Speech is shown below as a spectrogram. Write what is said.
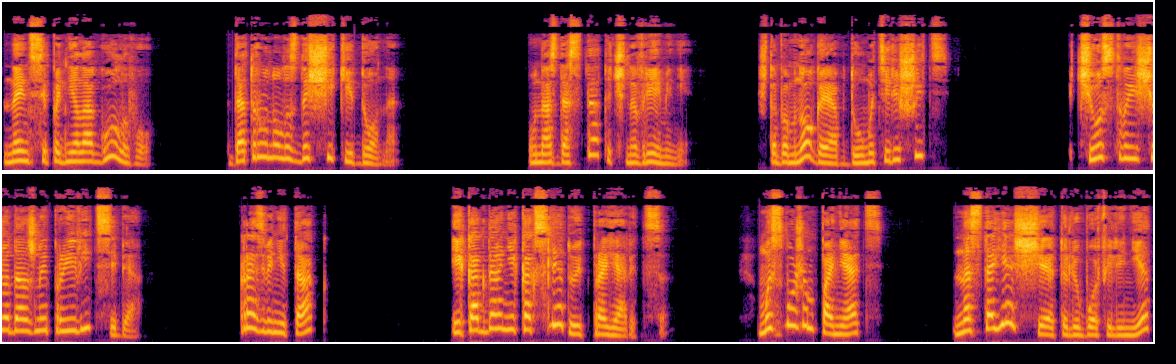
Нэнси подняла голову, дотронулась до щеки Дона. У нас достаточно времени, чтобы многое обдумать и решить. Чувства еще должны проявить себя. Разве не так? И когда они как следует проявятся, мы сможем понять, настоящая это любовь или нет,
